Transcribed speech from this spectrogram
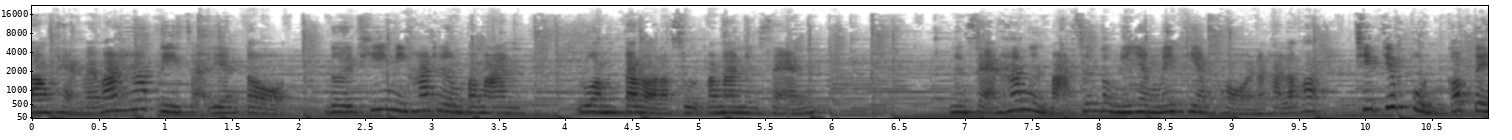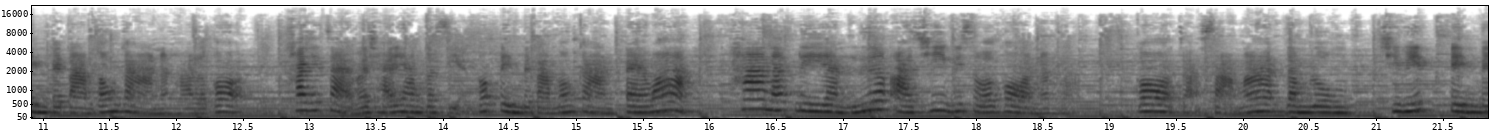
วางแผนไว้ว่า 5 ปีจะเรียนต่อ โดยที่มีค่าเทอมประมาณรวมตลอดหลักสูตรประมาณ 1 0 0 0 0 0 150,000 บาท ซึ่งตรงนี้ยังไม่เพียงพอนะคะ แล้วก็ทิปญี่ปุ่นก็เป็นไปตามต้องการนะคะ แล้วก็ค่าใช้จ่ายไว้ใช้ยามเกษียณก็เป็นไปตามต้องการ แปลว่าถ้านักเรียนเลือกอาชีพวิศวกรนะคะ ก็จะสามารถดำรงชีวิตเป็นไป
